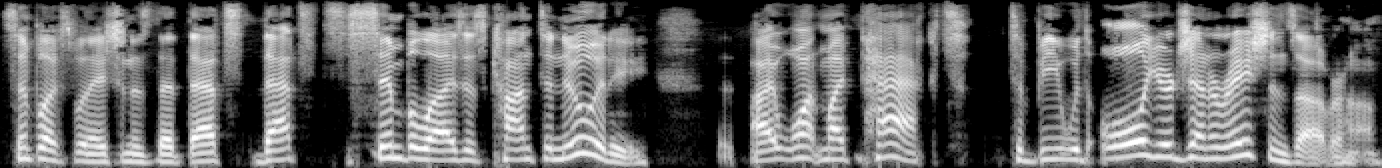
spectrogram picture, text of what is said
Simple explanation is that that's that symbolizes continuity. I want my pact to be with all your generations, Abraham.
